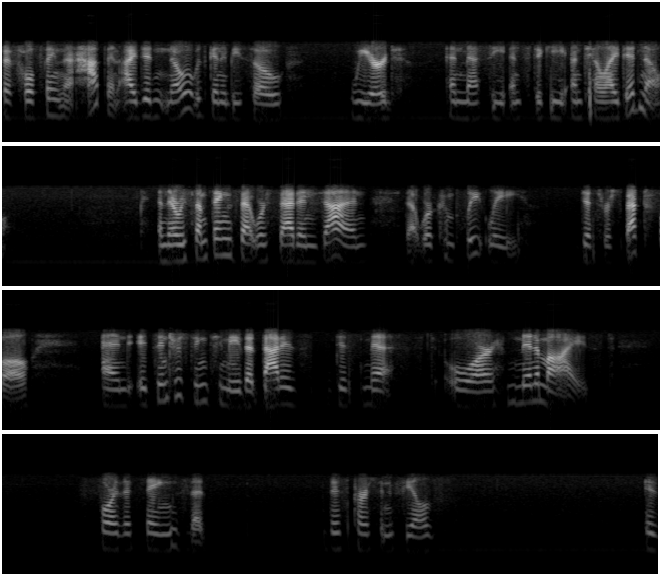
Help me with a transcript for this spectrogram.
this whole thing that happened, I didn't know it was going to be so weird and messy and sticky until I did know. And there were some things that were said and done that were completely disrespectful and it's interesting to me that that is dismissed or minimized for the things that this person feels is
